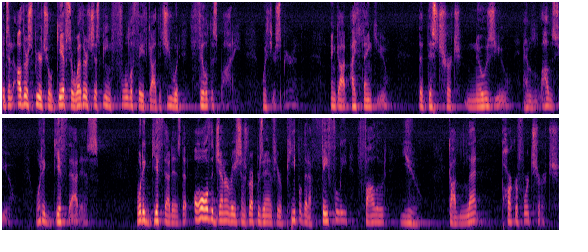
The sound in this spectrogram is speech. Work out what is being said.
it's in other spiritual gifts, or whether it's just being full of faith, God, that you would fill this body with your spirit. And God, I thank you that this church knows you and loves you. What a gift that is. What a gift that is that all the generations represented here, people that have faithfully followed you. God, let Parker Ford Church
